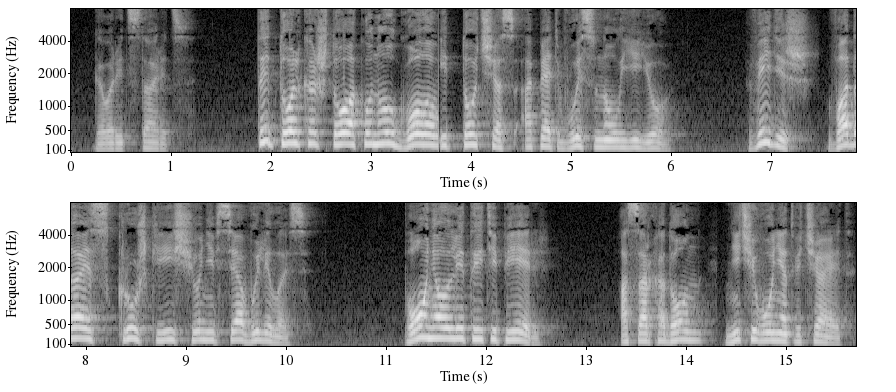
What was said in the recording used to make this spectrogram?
— говорит старец. «Ты только что окунул голову и тотчас опять высунул ее. Видишь, вода из кружки еще не вся вылилась. Понял ли ты теперь?» Асархадон ничего не отвечает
